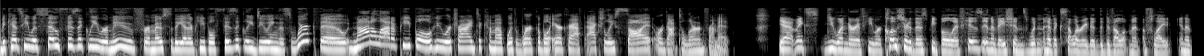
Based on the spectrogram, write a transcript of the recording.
Because he was so physically removed from most of the other people physically doing this work, though, not a lot of people who were trying to come up with workable aircraft actually saw it or got to learn from it. Yeah, it makes you wonder if he were closer to those people, if his innovations wouldn't have accelerated the development of flight in a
